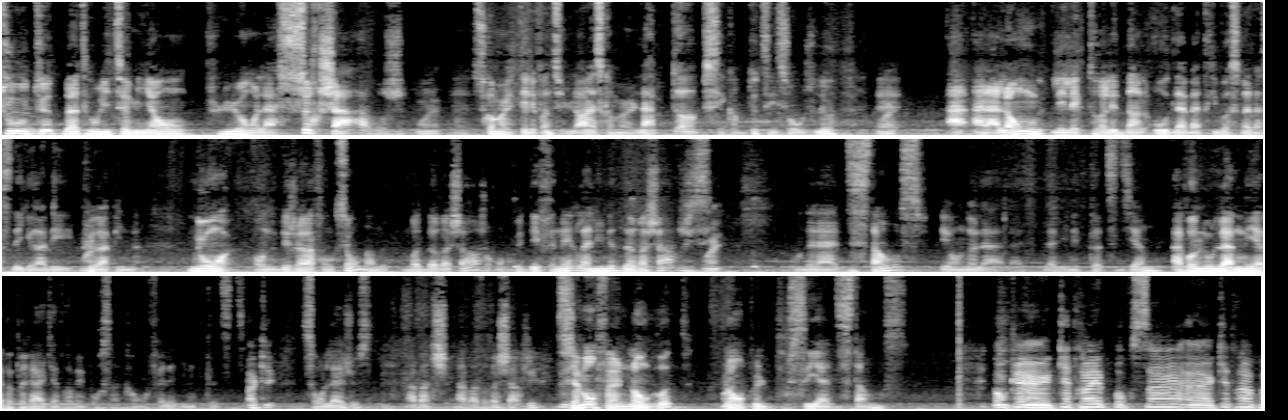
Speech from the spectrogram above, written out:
Tout, toute batterie au lithium-ion, plus on la surcharge, Ouais. euh, c'est comme un téléphone cellulaire, c'est comme un laptop, c'est comme toutes ces choses-là. Euh, Ouais. À, à la longue, l'électrolyte dans le haut de la batterie va se mettre à se dégrader plus rapidement. Nous, on, on a déjà la fonction dans notre mode de recharge. On peut définir la limite de recharge ici. On a la distance et on a la, la- la limite quotidienne. Elle va nous l'amener à peu près à 80% quand on fait la limite quotidienne. Si on l'ajuste avant avant de recharger. Si jamais on fait une longue route, là, on peut le pousser à distance. Donc, un 80 euh, 80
